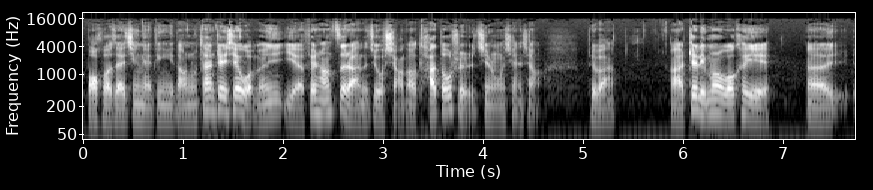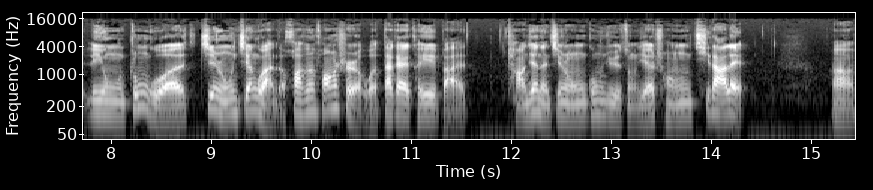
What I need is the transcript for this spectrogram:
包括在经典定义当中，但这些我们也非常自然的就想到它都是金融现象，对吧？啊，这里面我可以呃利用中国金融监管的划分方式，我大概可以把常见的金融工具总结成七大类，啊，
